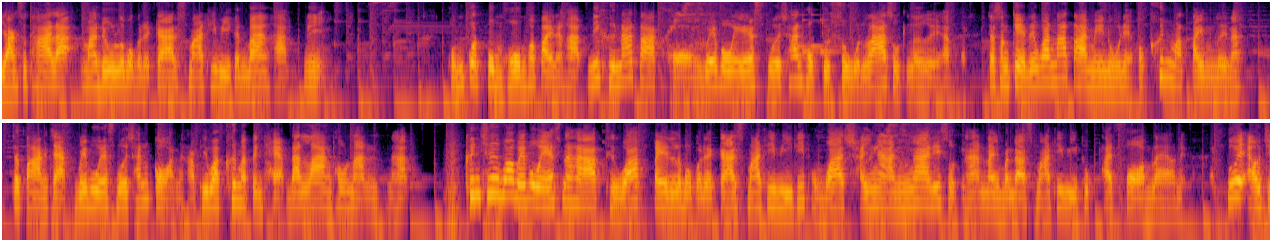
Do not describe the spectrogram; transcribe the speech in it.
อย่างสุดท้ายละมาดูระบบบริการ Smart TV กันบ้างครับ นี่ ผมกดปุ่ม Home เข้าไปนะครับ นี่คือหน้าตาของ WebOS เวอร์ชัน6.0 ล่าสุดเลยครับจะสังเกตได้ว่าหน้าตาเมนูเนี่ยเขาขึ้นมาเต็มเลยนะจะต่างจาก WebOS เวอร์ชันก่อนนะครับที่ว่าขึ้นมาเป็นแถบด้านล่างเท่านั้นนะครับ ขึ้นชื่อว่า WebOS นะครับ ถือว่าเป็นระบบบริการ Smart TV ที่ผมว่าใช้งานง่ายที่สุดนะฮะในบรรดา Smart TV ทุกแพลตฟอร์มแล้วเนี่ยด้วย LG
